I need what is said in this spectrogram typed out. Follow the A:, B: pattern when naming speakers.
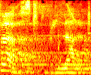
A: First blood.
